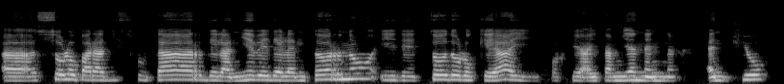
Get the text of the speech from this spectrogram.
ah, solo para disfrutar de la nieve del entorno y de todo lo que hay, porque hay también en, en Pio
